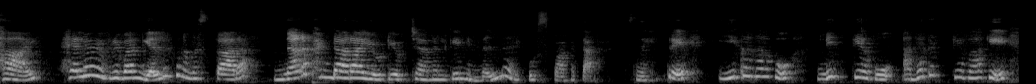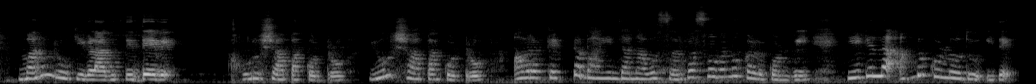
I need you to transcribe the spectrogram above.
ಹಾಯ್ ಹೆಲೋ ಎವ್ರಿವನ್ ಎಲ್ರಿಗೂ ನಮಸ್ಕಾರ. ಜ್ಞಾನ ಭಂಡಾರ ಯೂಟ್ಯೂಬ್ ಚಾನಲ್ಗೆ ನಿಮ್ಮೆಲ್ಲರಿಗೂ ಸ್ವಾಗತ. ಸ್ನೇಹಿತರೆ, ಈಗ ನಾವು ನಿತ್ಯವೂ ಅನಗತ್ಯವಾಗಿ ಮನೋರೋಗಿಗಳಾಗುತ್ತಿದ್ದೇವೆ. ಅವರು ಶಾಪ ಕೊಟ್ಟರು ಇವರು ಶಾಪ ಕೊಟ್ಟರು ಅವರ ಕೆಟ್ಟ ಬಾಯಿಂದ ನಾವು ಸರ್ವಸ್ವವನ್ನು ಕಳ್ಕೊಂಡ್ವಿ. ಹೀಗೆಲ್ಲ ಅಂದುಕೊಳ್ಳೋದು ಇದೆ.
